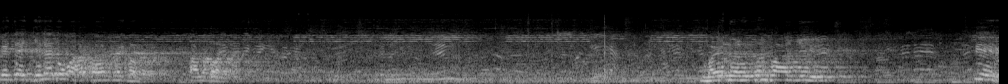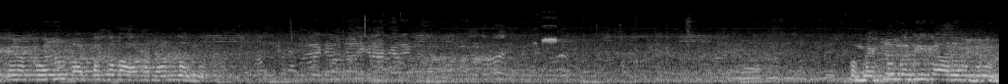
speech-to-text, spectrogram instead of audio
ਕਿਤੇ ਜ਼ਿਲ੍ਹੇ ਤੋਂ ਬਾਹਰ ਪਹੁੰਚ ਜਾਵੇ ਖਬਰ। ਧੰਨਵਾਦ। ਮੈਂ ਨਰਿੰਦਰ ਪਾਲ ਜੀ, ਘੇਰ ਕੇ ਰੱਖੋ ਇਹਨੂੰ ਸਰਕਲ ਤੋਂ ਬਾਹਰ ਨਾ ਜਾਣ ਦਿਓ ਉਹ ਮੰਗੀ ਕਰਾ ਵਿਸ਼ਨੂੰ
